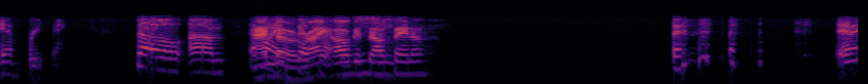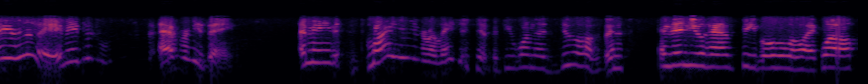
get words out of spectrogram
everything. So, um, I know, right, August Alsina? I mean, really, I mean, just everything. I mean, why are you in a relationship if you want to do all this? And and then you have people who are like, well,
